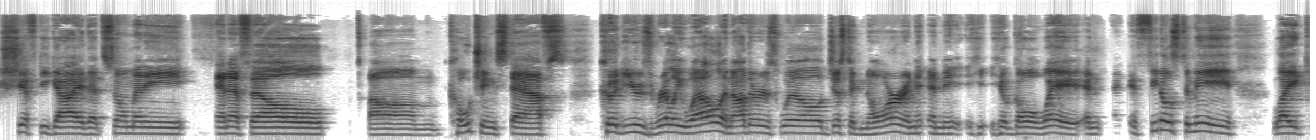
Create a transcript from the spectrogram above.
shifty guy that so many NFL um, coaching staffs could use really well, and others will just ignore, and and he, he'll go away. And it feels to me like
